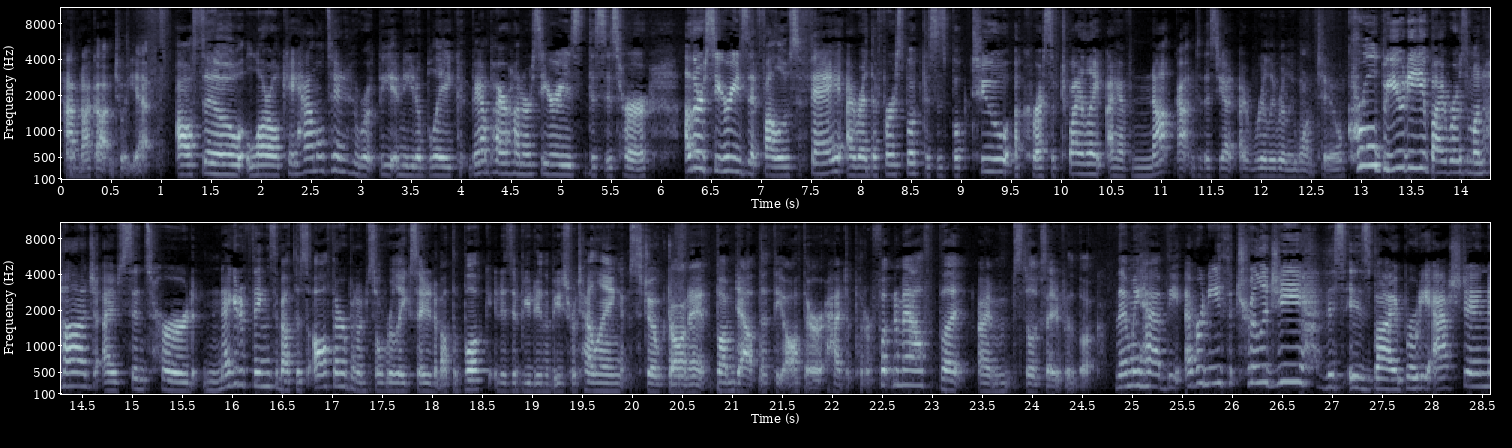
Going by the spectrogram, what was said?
Have not gotten to it yet. Also, Laurell K. Hamilton, who wrote the Anita Blake Vampire Hunter series. This is her other series that follows Fae. I read the first book. This is book two, A Caress of Twilight. I have not gotten to this yet. I really, really want to. Cruel Beauty by Rosamund Hodge. I've since heard negative things about this author, but I'm still really excited about the book. It is a Beauty and the Beast retelling. Stoked on it. Bummed out that the author had to put her foot in her mouth, but I'm still excited for the book. Then we have the Everneath trilogy. This is by Brodi Ashton,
